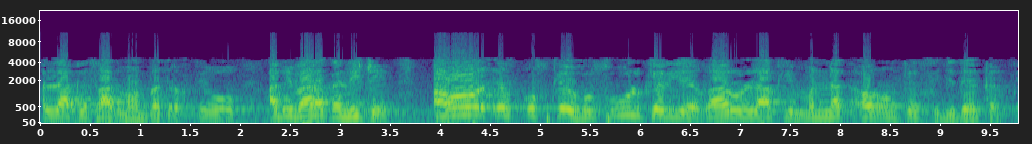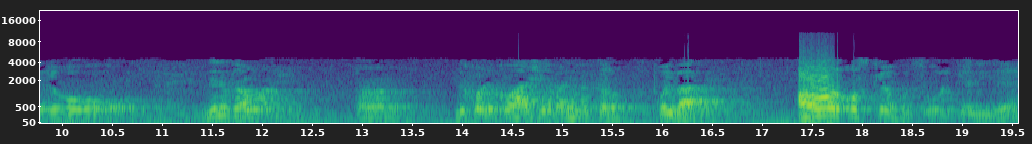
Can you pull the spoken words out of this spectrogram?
اللہ کے ساتھ محبت رکھتے ہو۔ اب عبارت ہے نیچے۔ اور اس کے حصول کے لیے غیر اللہ کی منت اور ان کے سجدے کرتے ہو۔ لکھا ہوا؟ ہاں لکھو لکھو حاشیے پر ہمت کرو، کوئی بات نہیں۔ اور اس کے حصول کے لیے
